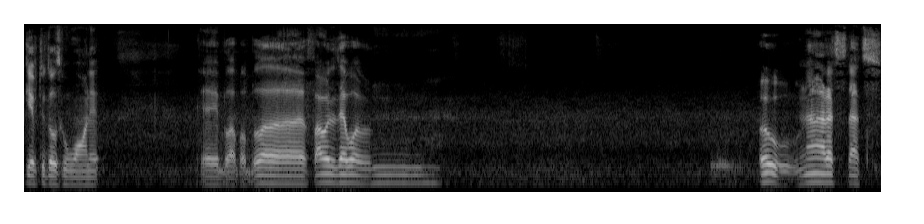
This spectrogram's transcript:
give to those who want it. Okay, blah blah blah. If I were the devil. Mm. Oh, nah, that's that's.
